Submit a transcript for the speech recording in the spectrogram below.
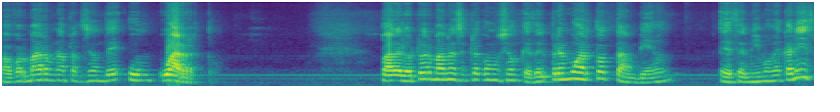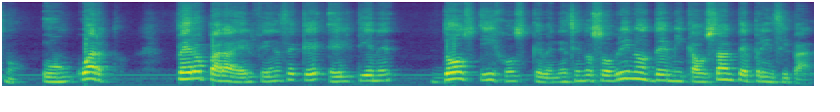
va a formar una fracción de un cuarto. Para el otro hermano de simple conjunción, que es el premuerto, también es el mismo mecanismo, un cuarto. Pero para él, fíjense que él tiene dos hijos que venían siendo sobrinos de mi causante principal,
